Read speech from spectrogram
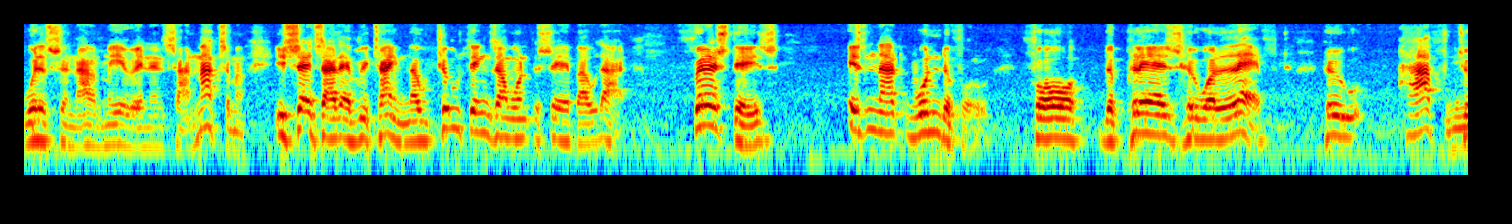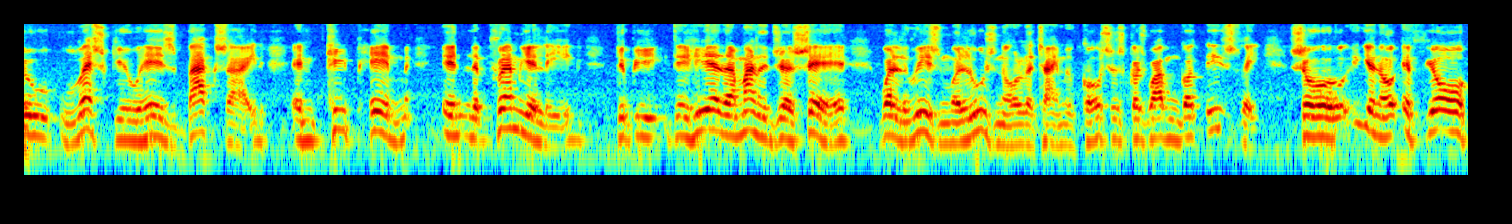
Wilson, Almiron, and Saint-Maximin. He says that every time. Now, two things I want to say about that. First is, isn't that wonderful for the players who are left who have mm. to rescue his backside and keep him in the Premier League to be to hear the manager say, well, the reason we're losing all the time, of course, is because we haven't got these three. So, you know, if you're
